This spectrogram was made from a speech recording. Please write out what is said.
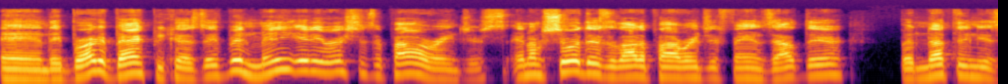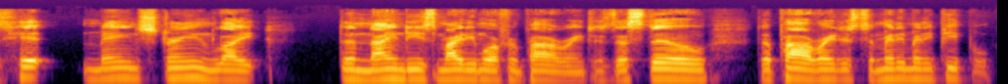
and they brought it back because there've been many iterations of Power Rangers, and I'm sure there's a lot of Power Ranger fans out there, but nothing has hit mainstream like the '90s Mighty Morphin Power Rangers. That's still the Power Rangers to many, many people.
